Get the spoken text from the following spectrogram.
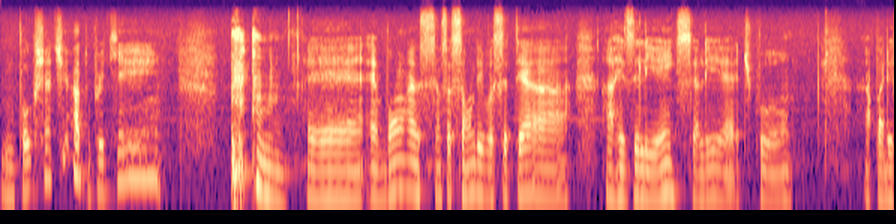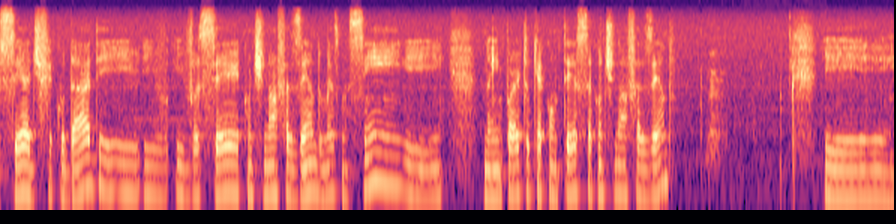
um pouco chateado, porque é, é bom a sensação de você ter a, a resiliência ali, é tipo aparecer a dificuldade e, e, e, você continuar fazendo mesmo assim e não importa o que aconteça, continuar fazendo. E,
